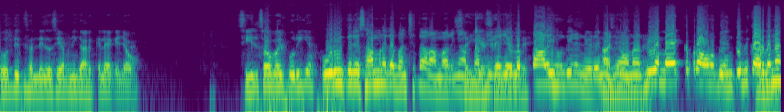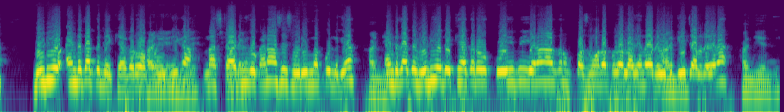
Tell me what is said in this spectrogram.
ਦੁੱਧ ਦੀ ਤਸੱਲੀ ਤੁਸੀਂ ਆਪਣੀ ਕਰਕੇ ਲੈ ਕੇ ਜਾਓ। ਸੀਲ ਸੋ ਬਾਈ ਪੂਰੀ ਆ। ਪੂਰੀ ਤੇਰੇ ਸਾਹਮਣੇ ਤਾਂ ਬੰਛ ਧਾਰਾਂ ਮਾਰੀਆਂ। ਆਪਾਂ ਠੀਕ ਹੈ ਜੇ। ਲੱਤਾਂ ਵਾਲੀ ਹੁੰਦੀ ਨੇ ਨੇੜੇ ਨਹੀਂ ਆਉਣਾ। ਠੀਕ ਹੈ ਮੈਂ ਇੱਕ ਭਰਾ ਨੂੰ ਬੇਨਤੀ ਵੀ ਕਰ ਦੇਣਾ। ਵੀਡੀਓ ਐਂਡ ਤੱਕ ਦੇਖਿਆ ਕਰੋ ਆਪਣੀ ਠੀਕ ਆ? ਮੈਂ ਸਟਾਰਟਿੰਗ ਤੋਂ ਕਹਿਣਾ ਸੀ ਸੋਰੀ ਮੈਂ ਭੁੱਲ ਗਿਆ। ਐਂਡ ਤੱਕ ਵੀਡੀਓ ਦੇਖਿਆ ਕਰੋ ਕੋਈ ਵੀ ਇਹਨਾਂ ਨਾਲ ਤੁਹਾਨੂੰ ਪਸ਼ੂਆਂ ਦਾ ਪਤਾ ਲੱਗ ਜਾਂਦਾ ਰੇਟ। ਕੀ ਚੱਲ ਰਿਹਾ ਨਾ। ਹਾਂਜੀ ਹਾਂਜੀ।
